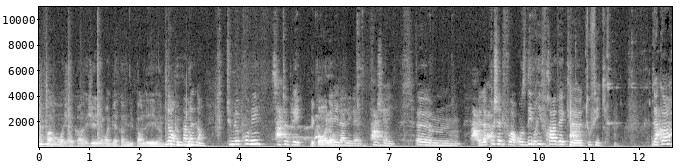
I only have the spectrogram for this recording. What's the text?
Enfin, bon, moi, j'aimerais bien quand même lui parler un petit Non, peu. pas maintenant. Tu me le promets, s'il te plaît. Mais quand alors Elle est là, l'élève. Faut que j'y aille. Euh, la prochaine fois, on se débriefera avec euh, Toufik. D'accord?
